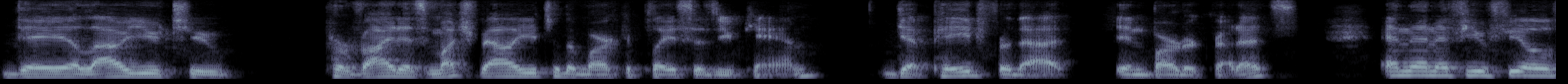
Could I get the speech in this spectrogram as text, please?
they allow you to provide as much value to the marketplace as you can get paid for that in barter credits. And then if you feel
